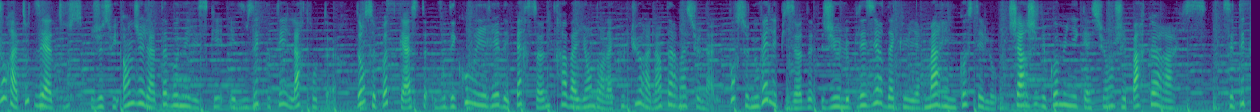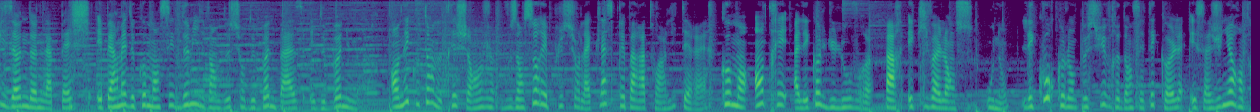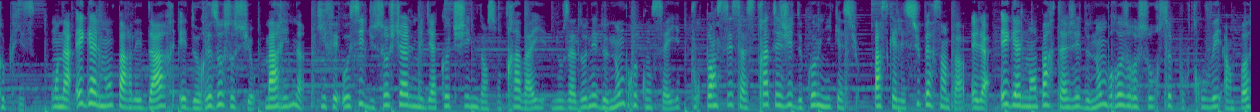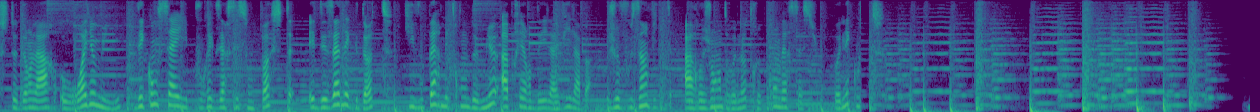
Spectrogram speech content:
Bonjour à toutes et à tous, je suis Angela Tabonelesque et vous écoutez L'Art Auteur. Dans ce podcast, vous découvrirez des personnes travaillant dans la culture à l'international. Pour ce nouvel épisode, j'ai eu le plaisir d'accueillir Marine Costello, chargée de communication chez Parker Harris. Cet épisode donne la pêche et permet de commencer 2022 sur de bonnes bases et de bonne humeur. En écoutant notre échange, vous en saurez plus sur la classe préparatoire littéraire, comment entrer à l'école du Louvre par équivalence ou non, les cours que l'on peut suivre dans cette école et sa junior entreprise. On a également parlé d'art et de réseaux sociaux. Marine, qui fait aussi du social media coaching dans son travail, nous a donné de nombreux conseils pour penser sa stratégie de communication. Parce qu'elle est super sympa, elle a également partagé de nombreuses ressources pour trouver un poste dans l'art au Royaume-Uni, des conseils pour exercer son poste et des anecdotes qui vous permettront de mieux appréhender la vie là-bas. Je vous invite à rejoindre notre conversation. Bonne écoute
